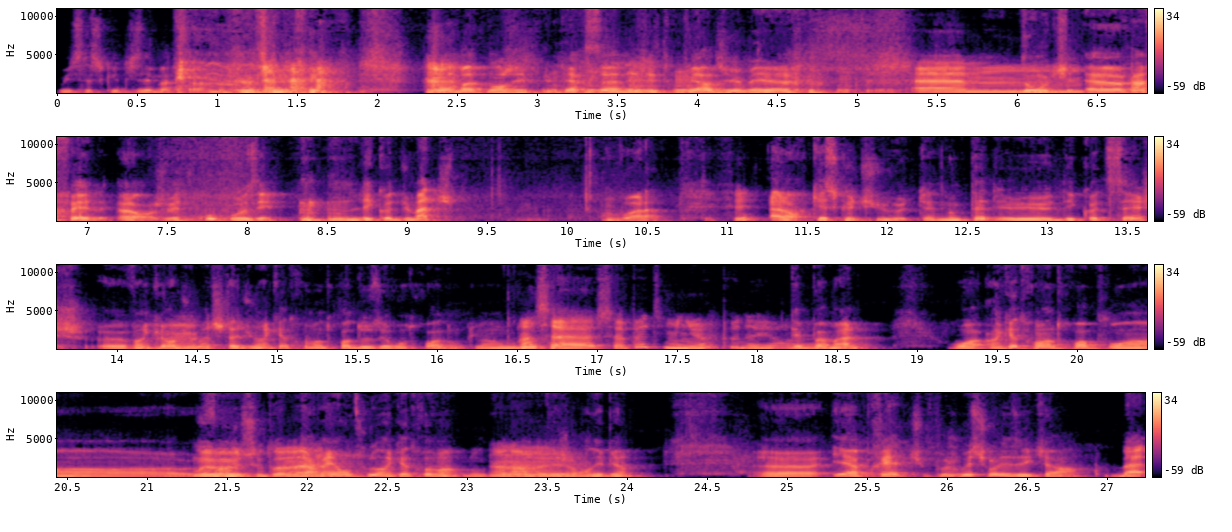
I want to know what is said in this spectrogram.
Oui, c'est ce que disait ma femme. bon, maintenant, j'ai plus personne et j'ai tout perdu, mais. euh, Euh, Donc, euh, Raphaël, alors, je vais te proposer les codes du match. Voilà. fait. Alors, qu'est-ce que tu veux? Donc, tu as des, des codes sèches. Euh, vainqueur Mhm. du match, tu as du 1,83, 2,03. Donc, l'un ou Ah, ça, ça va pas diminué un peu d'ailleurs. t'es euh. pas mal. Bon, 1,83 pour un. Oui, enfin, oui, c'est pas T'as mal. rien en dessous d'un 80. Donc, Non, euh, non, mais- déjà, on est bien. Euh, et après, tu peux jouer sur les écarts. Bah,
